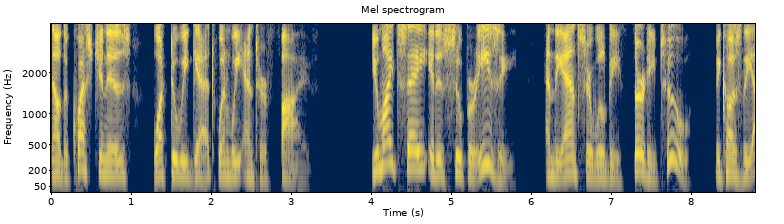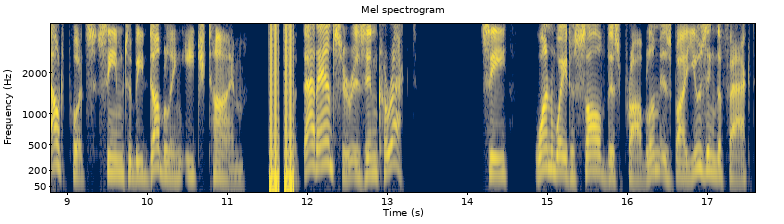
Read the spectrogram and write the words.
Now the question is, what do we get when we enter 5? You might say it is super easy, and the answer will be 32, because the outputs seem to be doubling each time. But that answer is incorrect. See, one way to solve this problem is by using the fact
